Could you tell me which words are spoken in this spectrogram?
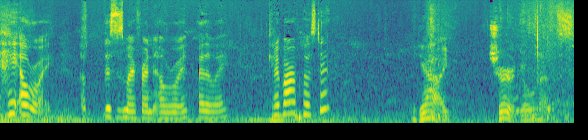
Hey, Elroy. Uh, this is my friend Elroy, by the way. Can I borrow a post-it? Yeah, I sure go nuts.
